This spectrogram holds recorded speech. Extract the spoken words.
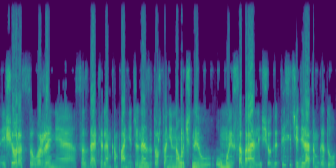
еще раз уважение создателям компании GNS за то, что они научные умы собрали еще в 2009 году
